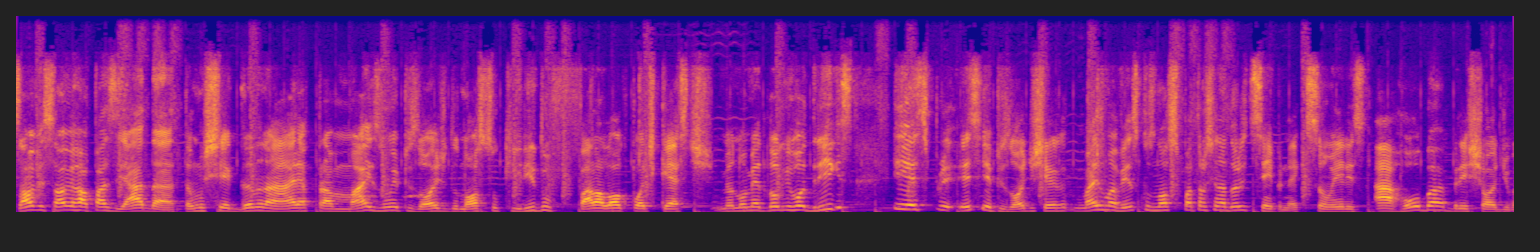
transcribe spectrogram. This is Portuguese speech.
Salve, salve, rapaziada! Estamos chegando na área para mais um episódio do nosso querido Fala Logo Podcast. Meu nome é Doug Rodrigues e esse, esse episódio chega mais uma vez com os nossos patrocinadores de sempre, né? Que são eles, arroba Brechó de.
